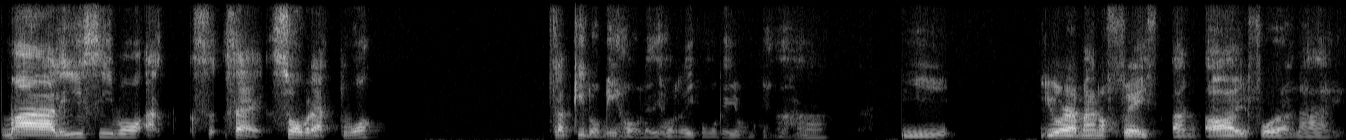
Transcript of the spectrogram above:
Malísimo. ah, O sea, sobreactuó. Tranquilo, mijo, le dijo Rey, como que yo, como que, ajá. Y you are a man of faith, an eye for an eye.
